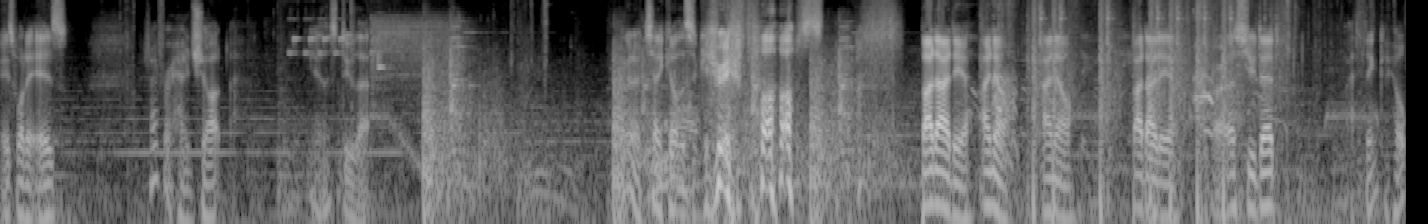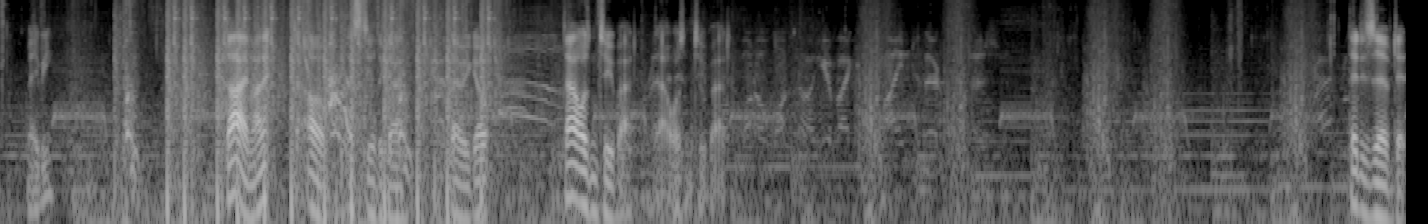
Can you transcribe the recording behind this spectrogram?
is what it is. Try for a headshot. Yeah, let's do that. I'm gonna take out the security force. Bad idea. I know. I know. Bad idea. Alright, that's you dead. I think, I hope, maybe. Die, man. Oh, that's the other guy. There we go. That wasn't too bad. That wasn't too bad. 101 are hereby confined to their quarters. They deserved it.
